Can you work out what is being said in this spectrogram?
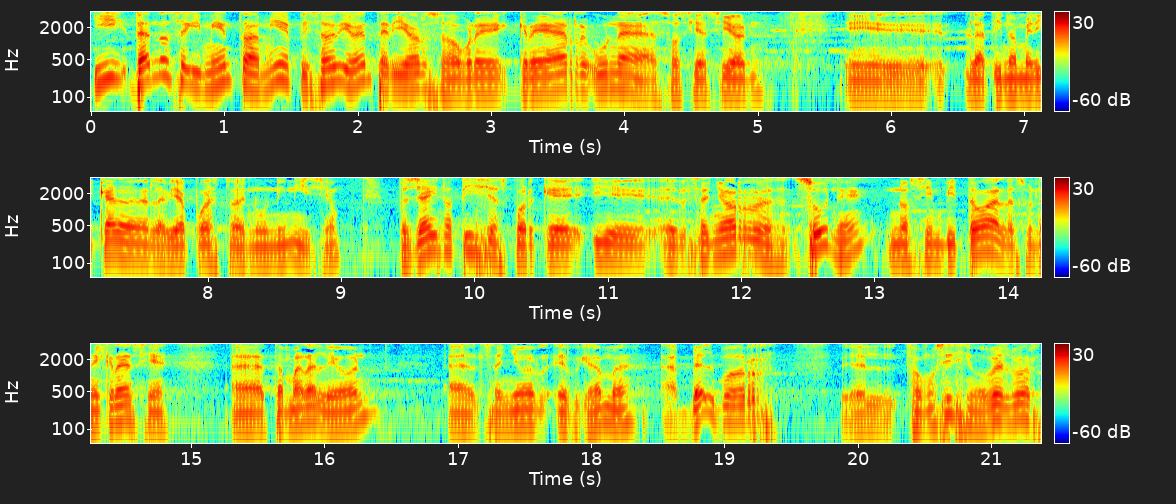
Y dando seguimiento a mi episodio anterior sobre crear una asociación eh, latinoamericana, le había puesto en un inicio, pues ya hay noticias porque eh, el señor Zune nos invitó a la Sunecracia a Tamara León, al señor Edgama, a Belbor, el famosísimo Belbor,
